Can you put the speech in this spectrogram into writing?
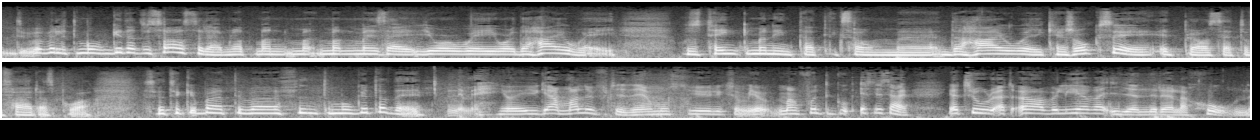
det var väldigt moget att du sa så där, men att man, man, man, man är så här, your way or the highway. Och så tänker man inte att liksom, uh, the highway kanske också är ett bra sätt att färdas på. Så jag tycker bara att det var fint och moget av dig. Nej, men jag är ju gammal nu för tiden. Jag måste ju liksom, jag, man får inte gå, jag, så här, jag tror att överleva i en relation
